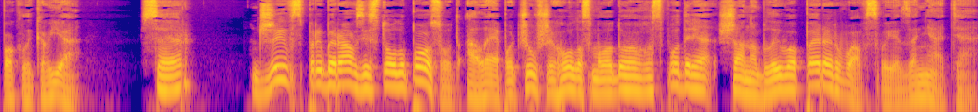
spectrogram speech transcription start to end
покликав я. Сер. Дживс прибирав зі столу посуд, але, почувши голос молодого господаря, шанобливо перервав своє заняття.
